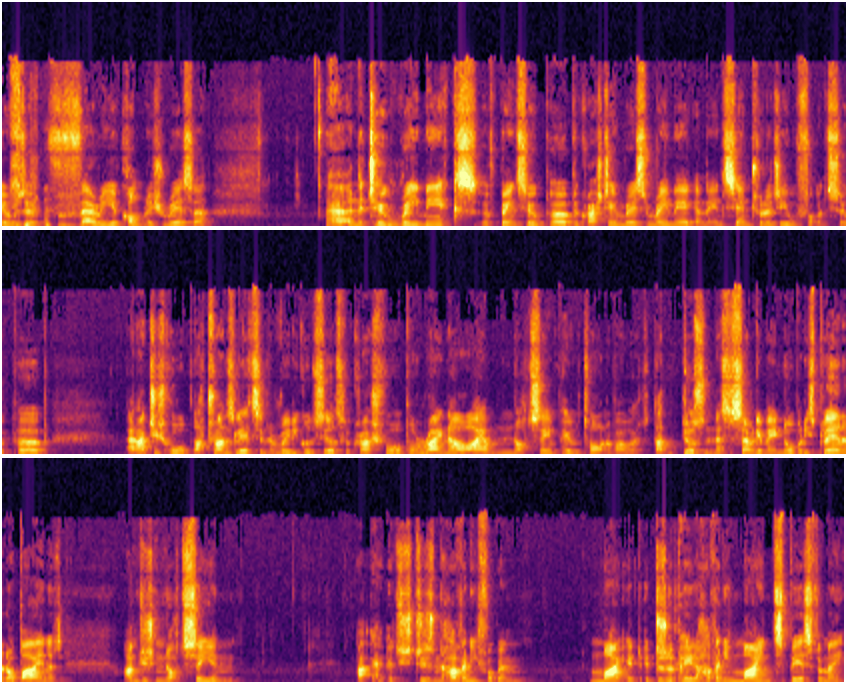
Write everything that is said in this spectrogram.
it was a very accomplished racer. Uh, and the two remakes have been superb. The Crash Team Racing remake and the N. Sane Trilogy were fucking superb. And I just hope that translates into really good sales for Crash 4. But right now, I am not seeing people talking about it. That doesn't necessarily mean nobody's playing it or buying it. I'm just not seeing. It just doesn't have any fucking mind. It, it doesn't appear to have any mind space for me.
